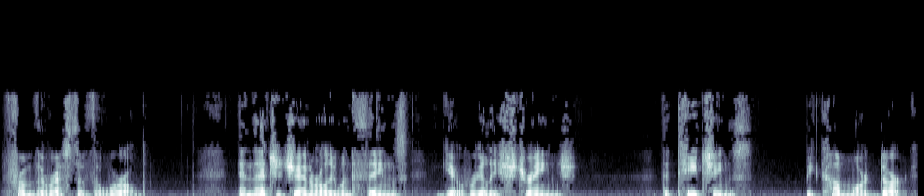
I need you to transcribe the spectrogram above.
from the rest of the world. And that's generally when things get really strange. The teachings become more dark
